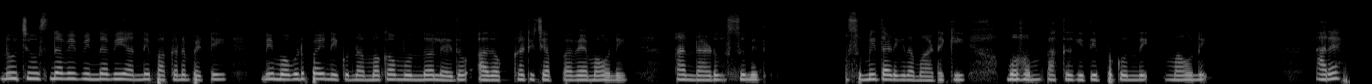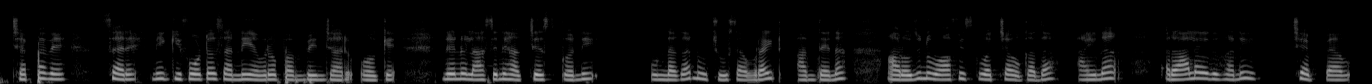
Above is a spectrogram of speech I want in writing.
నువ్వు చూసినవి విన్నవి అన్నీ పక్కన పెట్టి నీ మొగుడుపై నీకు నమ్మకం ఉందో లేదో అదొక్కటి చెప్పవే మౌని అన్నాడు సుమిత్. సుమిత్ అడిగిన మాటకి మొహం పక్కకి తిప్పుకుంది మౌని. అరే చెప్పవే. సరే నీకు ఈ ఫొటోస్ అన్నీ ఎవరో పంపించారు ఓకే. నేను లాస్యని హక్ చేసుకొని ఉండగా నువ్వు చూసావు రైట్? అంతేనా? ఆ రోజు నువ్వు ఆఫీస్కి వచ్చావు కదా? అయినా రాలేదు అని చెప్పావు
